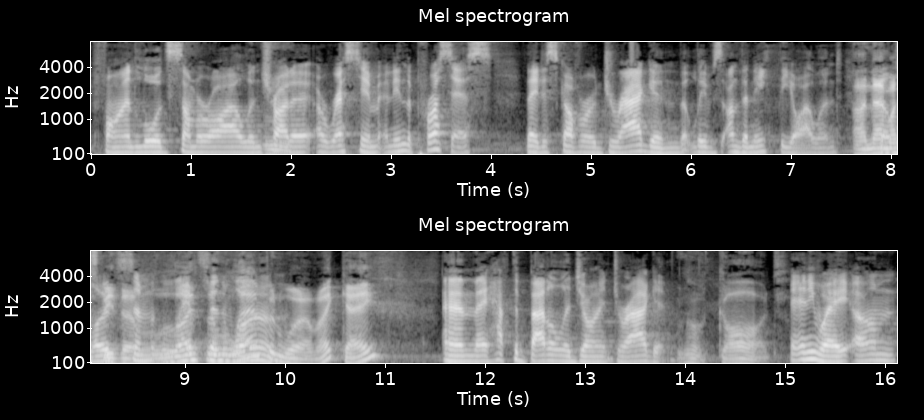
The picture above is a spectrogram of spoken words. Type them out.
find Lord Summerisle and try to arrest him. And in the process, they discover a dragon that lives underneath the island. And that The must be the loathsome loathsome Worm. Worm. Okay. And they have to battle a giant dragon. Oh, God. Anyway, um,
